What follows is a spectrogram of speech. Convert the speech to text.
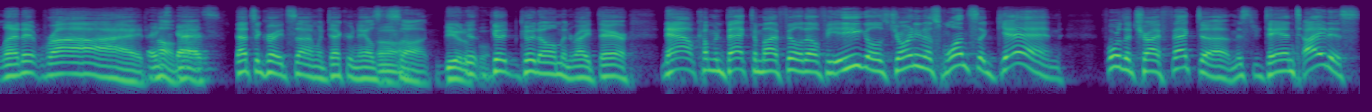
Let it ride. Thanks, oh, man. That's a great sign when Decker nails the Oh, song. beautiful. Good, good, good omen right there. Now coming back to my Philadelphia Eagles, joining us once again for the trifecta, Mr. Dan Titus.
